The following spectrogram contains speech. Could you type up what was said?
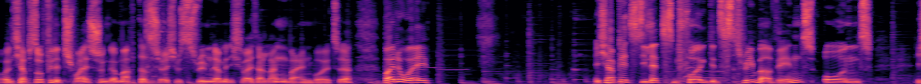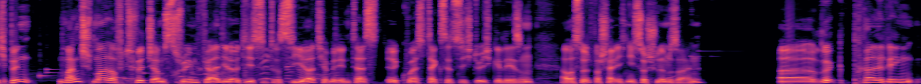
Und ich habe so viele Tries schon gemacht, dass ich euch im Stream damit nicht weiter langweilen wollte. By the way, ich habe jetzt die letzten Folgen den Stream erwähnt und ich bin manchmal auf Twitch am Stream, für all die Leute, die es interessiert. Ich habe mir den Test, äh, Quest-Text jetzt nicht durchgelesen, aber es wird wahrscheinlich nicht so schlimm sein. Äh, Rückprallring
